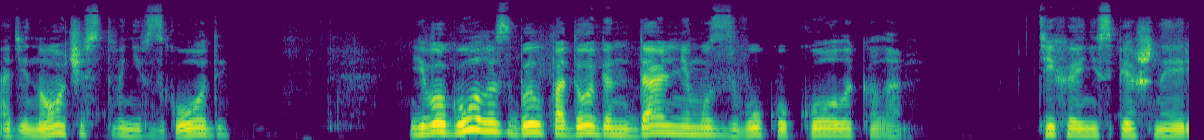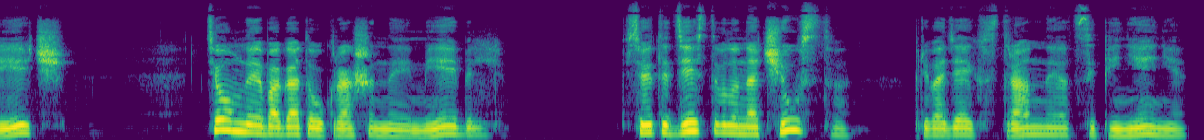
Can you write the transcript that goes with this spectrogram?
одиночество, невзгоды. Его голос был подобен дальнему звуку колокола. Тихая неспешная речь, темная богато украшенная мебель — все это действовало на чувства, приводя их в странное оцепенение,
